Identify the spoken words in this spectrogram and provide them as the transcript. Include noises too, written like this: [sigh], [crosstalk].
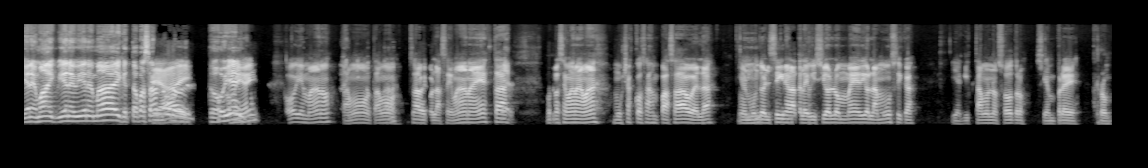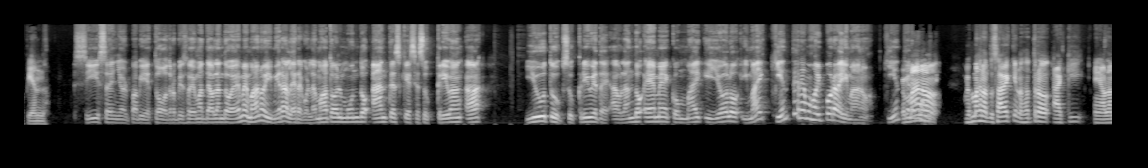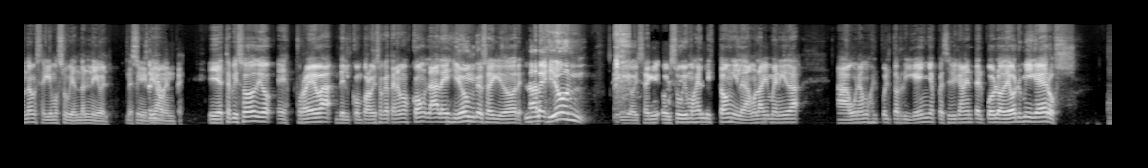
Viene Mike, viene, viene Mike. ¿Qué está pasando? ¿Todo bien? Oye, hermano, estamos, estamos, ¿sabes? Con la semana esta, otra semana más, muchas cosas han pasado, ¿verdad? En el mundo del cine, la televisión, los medios, la música. Y aquí estamos nosotros, siempre rompiendo. Sí, señor, papi. Esto es otro episodio más de Hablando M, hermano. Y mira, les recordamos a todo el mundo antes que se suscriban a YouTube. Suscríbete, Hablando M con Mike y Yolo. Y Mike, ¿quién tenemos hoy por ahí, mano? ¿Quién tenemos hermano, pues, hermano, tú sabes que nosotros aquí en Hablando seguimos subiendo el nivel, definitivamente. y este episodio es prueba del compromiso que tenemos con la legión de seguidores. ¡La legión! Y hoy, hoy subimos el listón y le damos la bienvenida a una mujer puertorriqueña, específicamente del pueblo de Hormigueros.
